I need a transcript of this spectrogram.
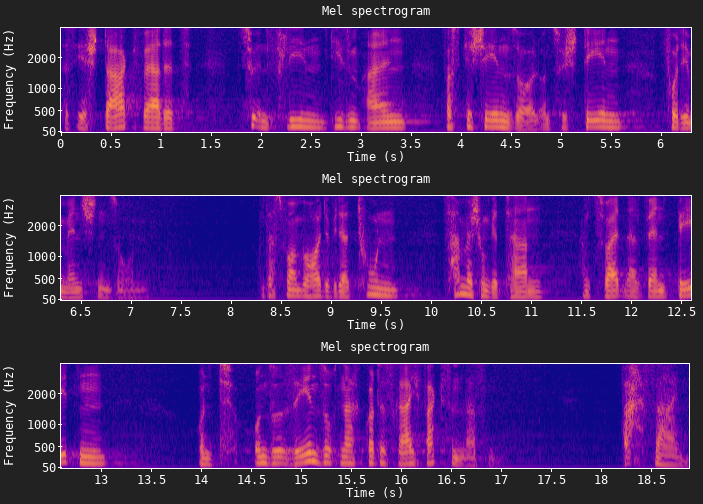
dass ihr stark werdet zu entfliehen diesem allen, was geschehen soll und zu stehen vor dem Menschensohn. Und das wollen wir heute wieder tun. Das haben wir schon getan am zweiten Advent. Beten und unsere Sehnsucht nach Gottes Reich wachsen lassen. Wach sein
